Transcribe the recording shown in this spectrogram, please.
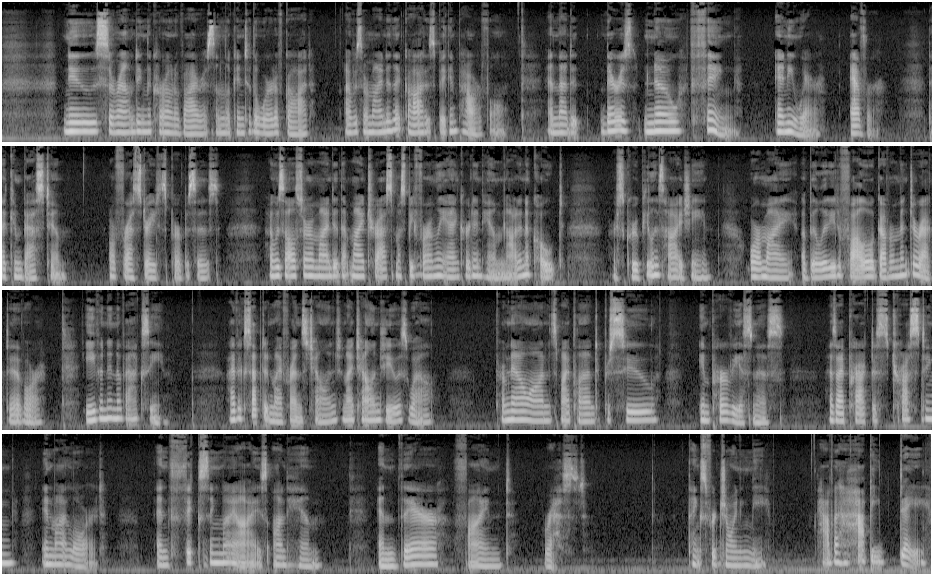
news surrounding the coronavirus and look into the Word of God. I was reminded that God is big and powerful, and that it, there is no thing anywhere, ever, that can best Him or frustrate His purposes. I was also reminded that my trust must be firmly anchored in Him, not in a coat or scrupulous hygiene or my ability to follow a government directive or even in a vaccine. I've accepted my friend's challenge and I challenge you as well. From now on, it's my plan to pursue imperviousness as I practice trusting in my Lord and fixing my eyes on Him and there find rest. Thanks for joining me. Have a happy day.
